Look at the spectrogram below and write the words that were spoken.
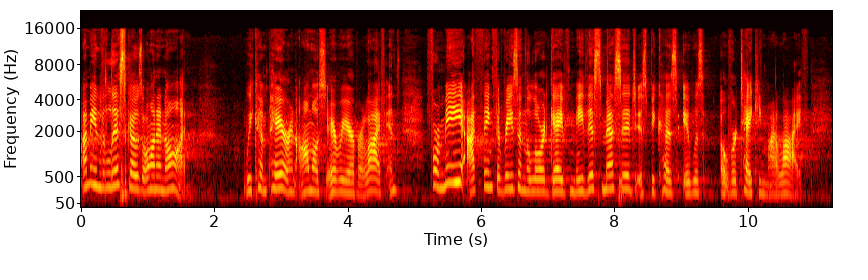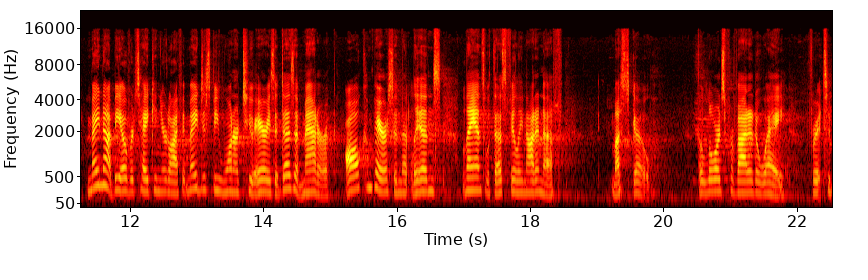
I mean, the list goes on and on. We compare in almost every area of our life. And for me, I think the reason the Lord gave me this message is because it was overtaking my life. May not be overtaking your life, it may just be one or two areas. It doesn't matter. All comparison that lands, lands with us feeling not enough must go. The Lord's provided a way for it to,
